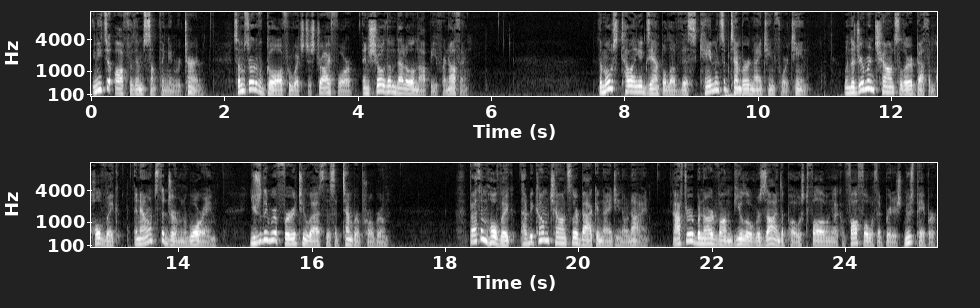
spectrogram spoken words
you need to offer them something in return, some sort of goal for which to strive for, and show them that it will not be for nothing. The most telling example of this came in September 1914, when the German Chancellor Bethmann Hollweg announced the German War Aim, usually referred to as the September Program. Bethmann Hollweg had become Chancellor back in 1909, after Bernhard von Bülow resigned the post following a kerfuffle with a British newspaper,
